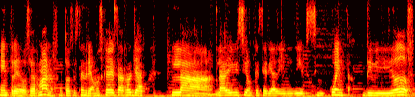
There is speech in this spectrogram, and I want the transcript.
entre dos hermanos. Entonces tendríamos que desarrollar la, la división que sería dividir 50 dividido 2.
